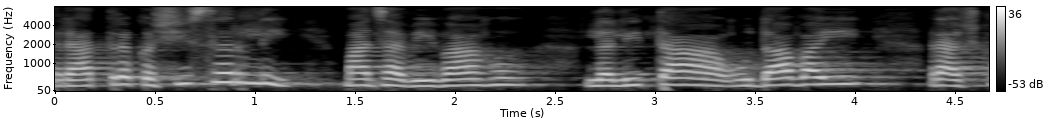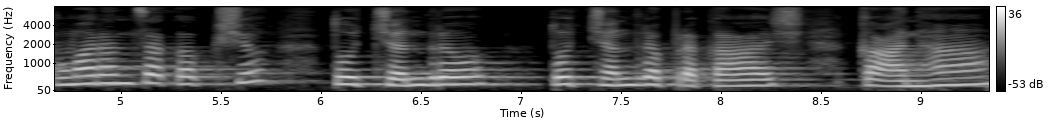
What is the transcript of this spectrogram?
रात्र कशी सरली? माझा विवाह ललिता उदाबाई राजकुमारांचा कक्ष तो चंद्र तो चंद्रप्रकाश कान्हा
